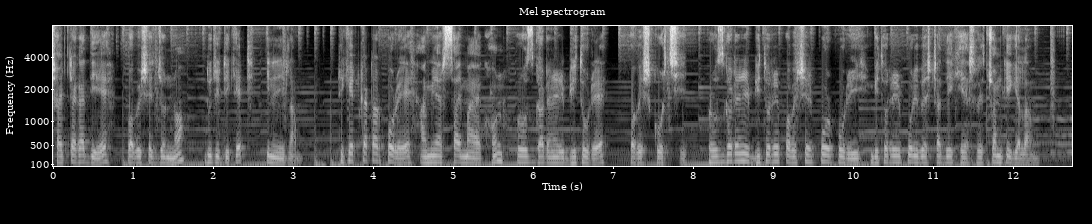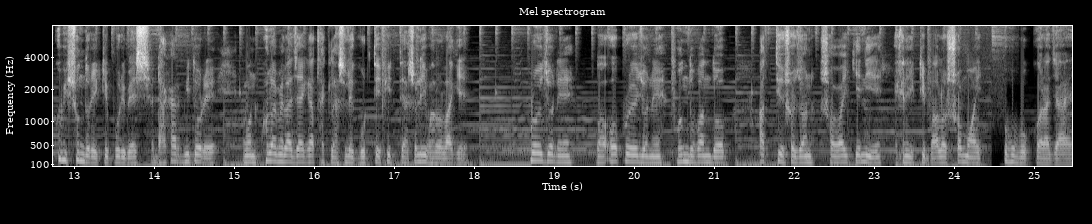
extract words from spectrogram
ষাট টাকা দিয়ে প্রবেশের জন্য দুটি টিকিট কিনে নিলাম। টিকিট কাটার পরে আমি আর সাইমা এখন রোজ গার্ডেনের ভিতরে প্রবেশ করছি। রোজ গার্ডেনের ভিতরে প্রবেশের পরপরই ভিতরের পরিবেশটা দেখে আসলে চমকে গেলাম। খুবই সুন্দর একটি পরিবেশ। ঢাকার ভিতরে এমন খোলামেলা জায়গা থাকলে আসলে ঘুরতে ফিরতে আসলেই ভালো লাগে। প্রয়োজনে বা অপ্রয়োজনে বন্ধু বান্ধব আত্মীয় স্বজন সবাইকে নিয়ে এখানে একটি ভালো সময় উপভোগ করা যায়।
